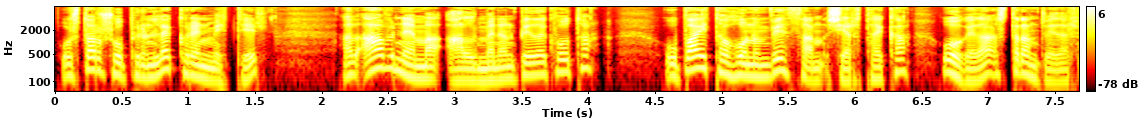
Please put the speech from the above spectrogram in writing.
Og starfsópurinn leggur einn mitt til að afnema almennan byggðakvóta og bæta honum við þann sértæka og eða strandveiðar.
